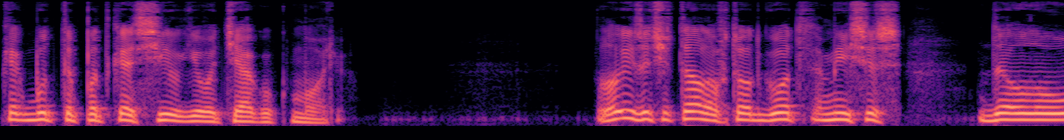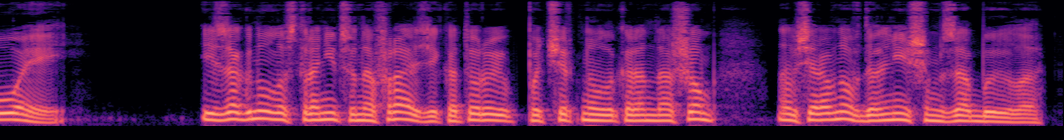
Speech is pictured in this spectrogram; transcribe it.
как будто подкосил его тягу к морю. Луиза читала в тот год миссис Деллуэй и загнула страницу на фразе, которую подчеркнула карандашом, но все равно в дальнейшем забыла —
